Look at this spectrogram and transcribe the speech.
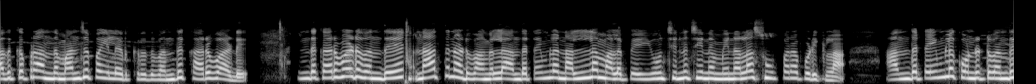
அதுக்கப்புறம் அந்த மஞ்சள் பையில் இருக்கிறது வந்து கருவாடு. இந்த கருவாடு வந்து நாற்று நடுவாங்கள்ல அந்த டைமில் நல்ல மழை பெய்யும். சின்ன சின்ன மீனெல்லாம் சூப்பராக பிடிக்கலாம். அந்த டைமில் கொண்டுட்டு வந்து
